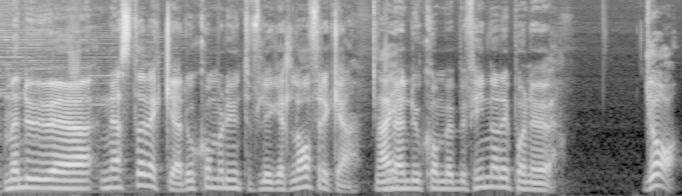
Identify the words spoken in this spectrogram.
Men du, eh, nästa vecka då kommer du inte flyga till Afrika. Nej. Men du kommer befinna dig på en ö. Ja,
